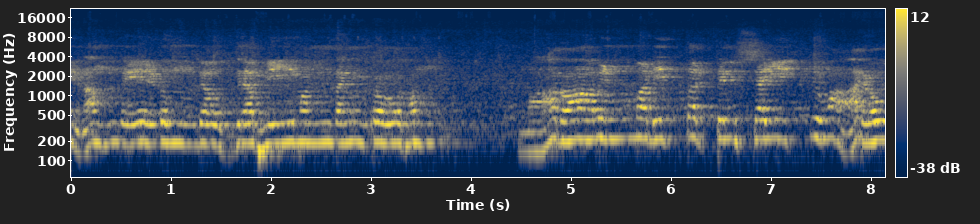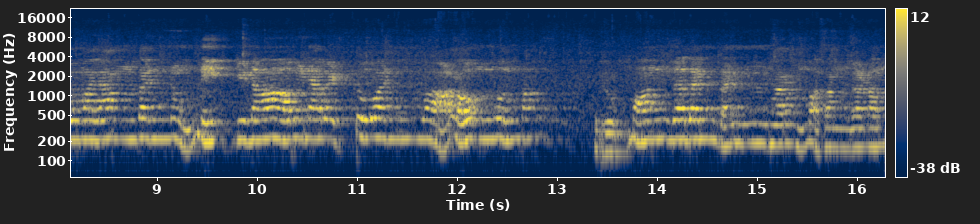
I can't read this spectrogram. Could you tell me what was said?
ഇണം തേടും രൗദ്രഭീമന്തൻ ക്രോധം. മാതാവിൻ മടിത്തട്ടിൽ ശയിക്കുമാരോ മലം തന്നുണ്ണിക്കിടാവിനെ വെട്ടുവൻ വാളോങ്ങുന്ന രുക്മാംഗതൻ തൻ ധർമ്മസങ്കടം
